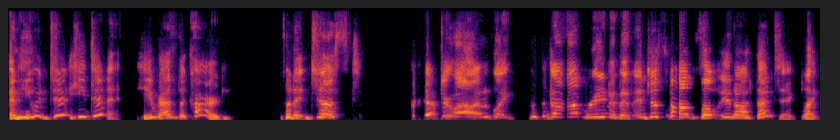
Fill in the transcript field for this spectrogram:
and he would do he did it he read the card but it just after a while i was like stop reading it it just felt so inauthentic like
